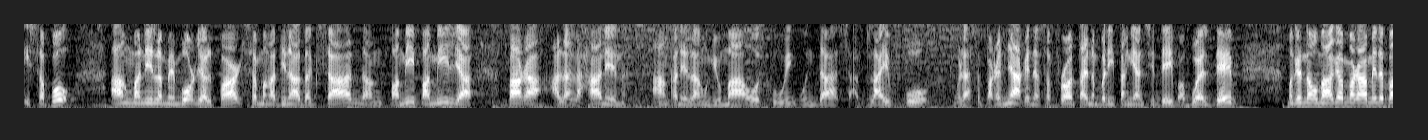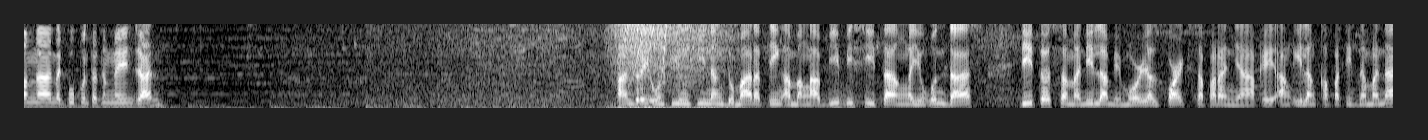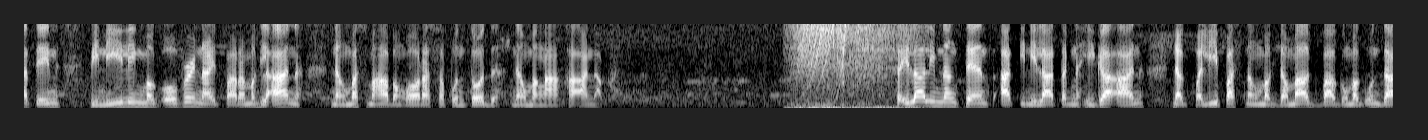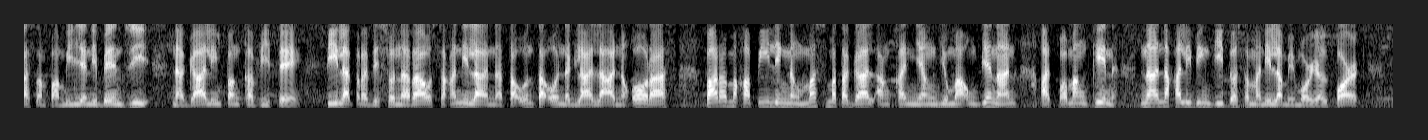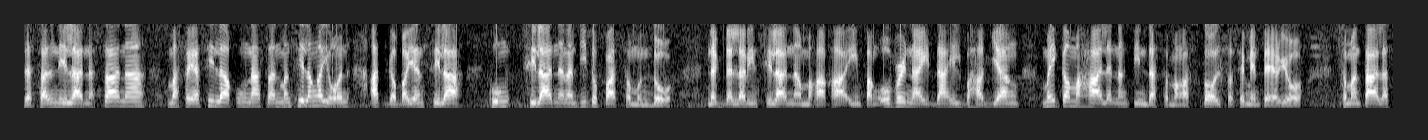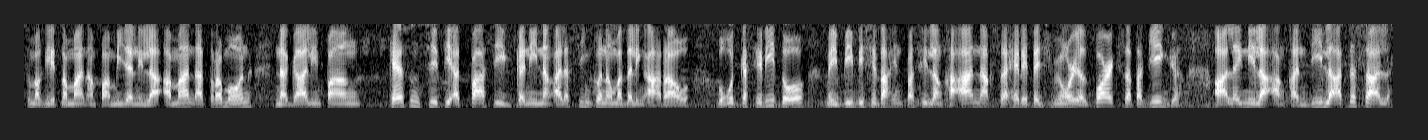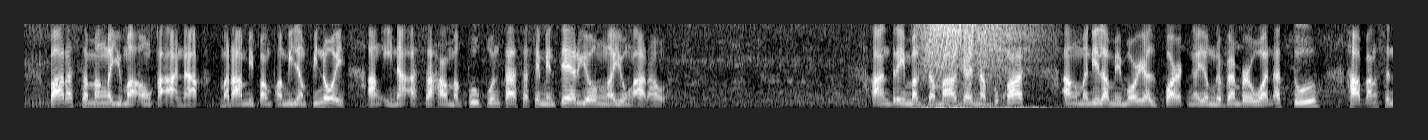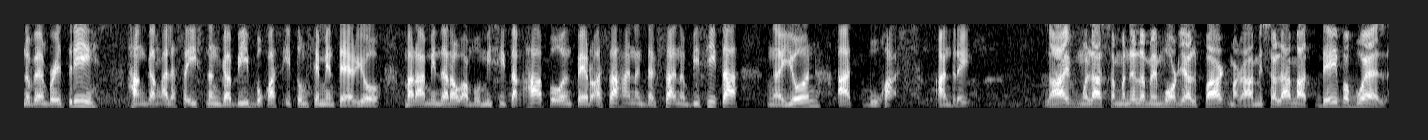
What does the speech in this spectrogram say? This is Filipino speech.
isa po ang Manila Memorial Park sa mga dinadagsa ng pami-pamilya para alalahanin ang kanilang yumao tuwing undas. At live po mula sa Paranaque, nasa frontline ng balitang yan si Dave Abuel. Dave, magandang umaga. Marami na bang ah, nagpupunta ng ngayon dyan? Andre, unti-unti nang dumarating ang mga bibisita ngayong undas dito sa Manila Memorial Park sa Paranaque. Ang ilang kapatid naman natin piniling mag-overnight para maglaan ng mas mahabang oras sa puntod ng mga kaanak. Sa ilalim ng tent at inilatag na higaan, nagpalipas ng magdamag bago magundas ang pamilya ni Benji na galing pang Cavite. Tila tradisyon na raw sa kanila na taon-taon naglalaan ng oras para makapiling ng mas matagal ang kanyang yumaong biyanan at pamangkin na nakalibing dito sa Manila Memorial Park. Dasal nila na sana masaya sila kung nasaan man sila ngayon at gabayan sila kung sila na nandito pa sa mundo. Nagdala rin sila ng makakain pang overnight dahil bahagyang may kamahalan ng tinda sa mga stall sa sementeryo. Samantala, sumaglit naman ang pamilya nila Aman at Ramon na galing pang Quezon City at Pasig kaninang alas 5 ng madaling araw. Bukod kasi rito, may bibisitahin pa silang kaanak sa Heritage Memorial Park sa Tagig. Alay nila ang kandila at dasal para sa mga yumaong kaanak. Marami pang pamilyang Pinoy ang inaasahang magpupunta sa sementeryo ngayong araw. Andre magdamagan na bukas ang Manila Memorial Park ngayong November 1 at 2 habang sa November 3 hanggang alas 6 ng gabi bukas itong sementeryo. Marami na raw ang bumisita kahapon pero asahan ng dagsa ng bisita ngayon at bukas. Andre. Live mula sa Manila Memorial Park. Maraming salamat, Dave Abuel.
